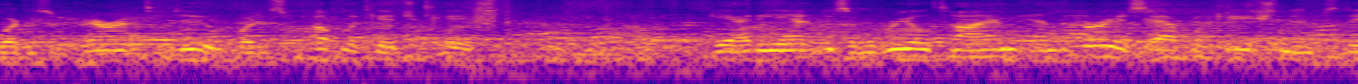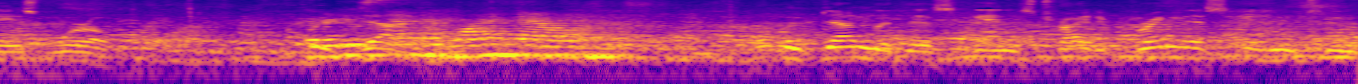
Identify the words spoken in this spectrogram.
What is a parent to do? What is public education? Gadiantonism real time and the various application in today's world. What we've done, what we've done with this again is try to bring this into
